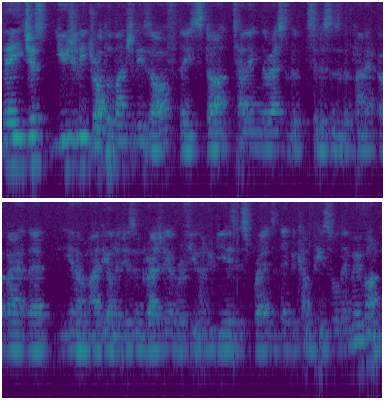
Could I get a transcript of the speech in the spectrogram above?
They just usually drop a bunch of these off. They start telling the rest of the citizens of the planet about their, you know, ideologies, and gradually, over a few hundred years, it spreads. They become peaceful. They move on.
